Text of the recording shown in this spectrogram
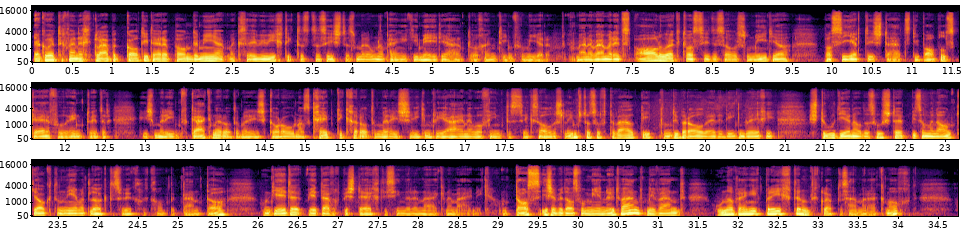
Ja gut, ich meine, ich glaube, gerade in dieser Pandemie hat man gesehen, wie wichtig das, das ist, dass man unabhängige Medien hat, die können informieren können. Ich meine, wenn man jetzt anschaut, was in den Social Media passiert ist, dann hat es die Bubbles gegeben entweder ist man Impfgegner oder man ist Corona-Skeptiker oder man ist irgendwie einer, der findet, dass es das Allerschlimmste, was auf der Welt gibt und überall werden irgendwelche Studien oder sonst etwas umeinander gejagt und niemand schaut das wirklich kompetent an und jeder wird einfach bestärkt in seiner eigenen Meinung. Und das ist eben das, was wir nicht wollen. Wir wollen unabhängig berichten und ich glaube, das haben wir auch gemacht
